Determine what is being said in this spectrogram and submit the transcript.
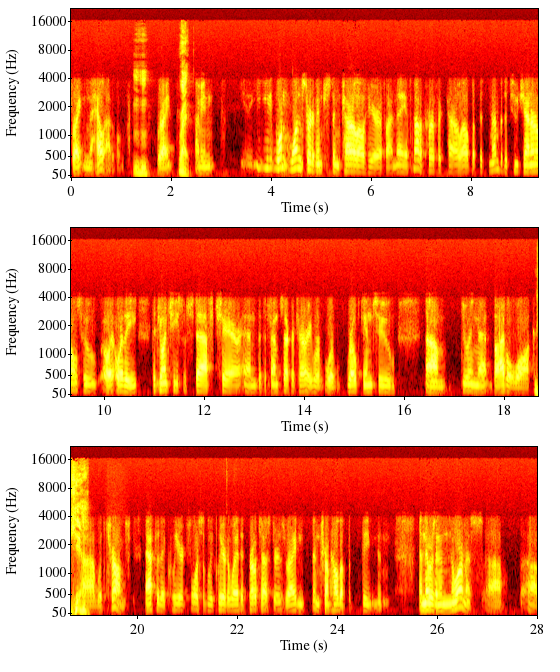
frighten the hell out of him, hmm right? Right. I mean, one one sort of interesting parallel here, if I may. It's not a perfect parallel, but the, remember the two generals who, or, or the the Joint Chiefs of Staff chair and the Defense Secretary were were roped into um, doing that Bible walk Yeah. uh, with Trump after they cleared forcibly cleared away the protesters, right? And then Trump held up the, the and there was an enormous uh, uh,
